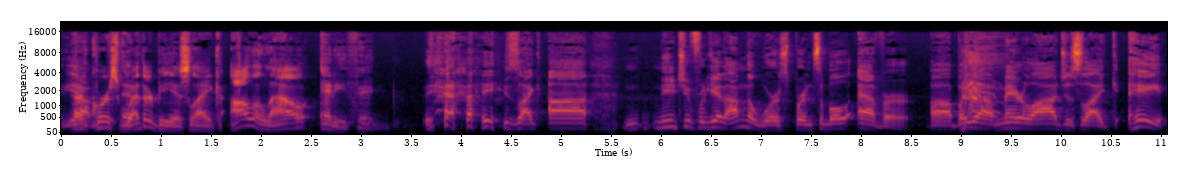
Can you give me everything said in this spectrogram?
Yeah, and of course, it, Weatherby is like, I'll allow anything. Yeah, he's like, uh, need you forget I'm the worst principal ever. Uh, but yeah, Mayor Lodge is like, hey,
